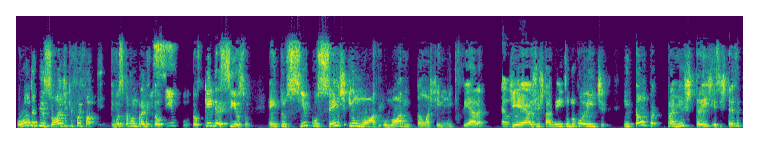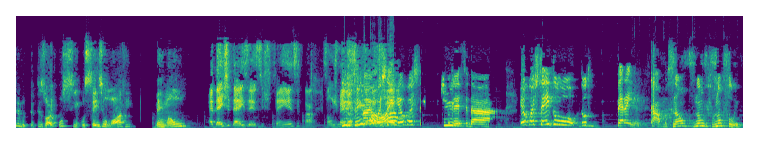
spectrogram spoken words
Outro episódio que foi. fo- Você tá falando pra mim. Eu, 5. eu fiquei indeciso entre o 5, o 6 e o 9. O 9, então, achei muito fera. É, Que é justamente o do Corinthians. Então, pra, pra mim, os três, esses três epi- episódios, o 5, o 6 e o 9, meu irmão. É 10 de 10 esses, sem hesitar. São os melhores. sem Ah, eu gostei, eu gostei Que... desse da. Eu gostei do. do... Peraí, calma, senão não, não flui.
